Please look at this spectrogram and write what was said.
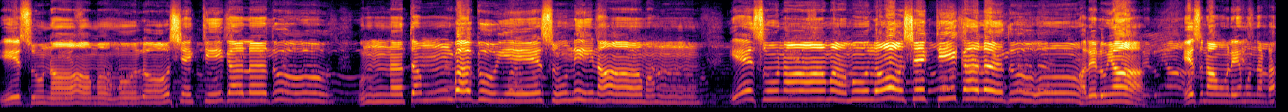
ఏసునామములో శక్తి గలదు. ఉన్నతం బగు ఏసుని నామం. ఏసునామములో శక్తి కలదు. హలేలుయా ఏసునామంలో ఏముందంట?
